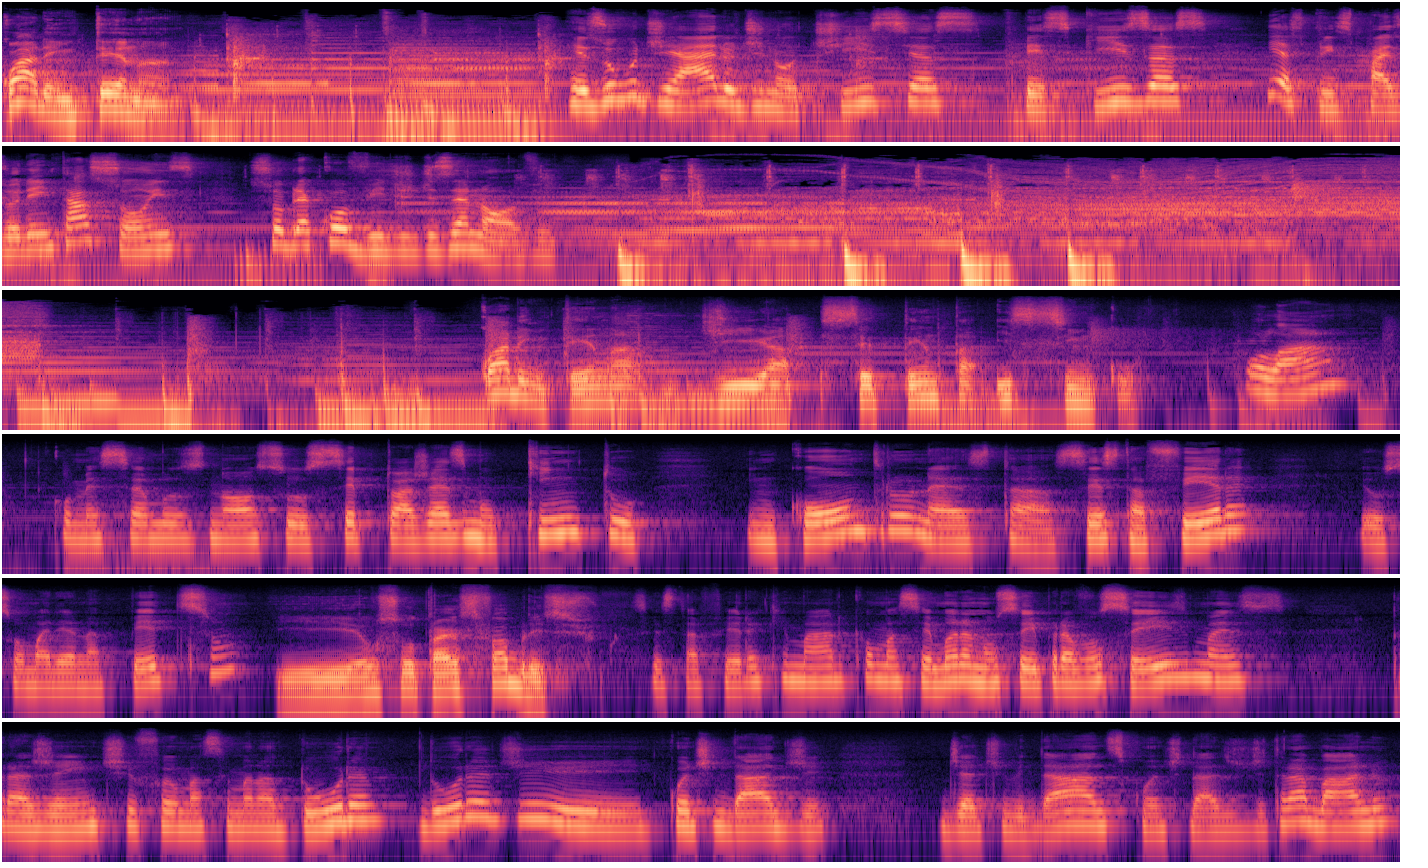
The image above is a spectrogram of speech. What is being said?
Quarentena. Resumo diário de notícias, pesquisas e as principais orientações sobre a Covid-19. Quarentena, dia 75. Olá, começamos nosso 75º encontro nesta sexta-feira. Eu sou Mariana Petson. E eu sou Tarso Fabrício. Sexta-feira que marca uma semana, não sei para vocês, mas para gente foi uma semana dura, dura de quantidade de atividades, quantidade de trabalho,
